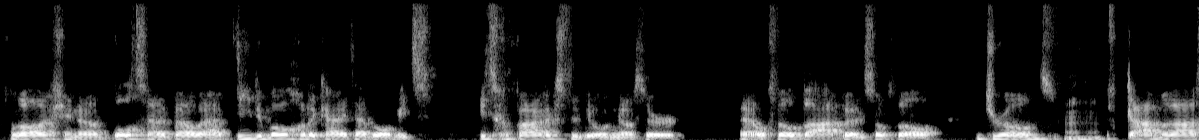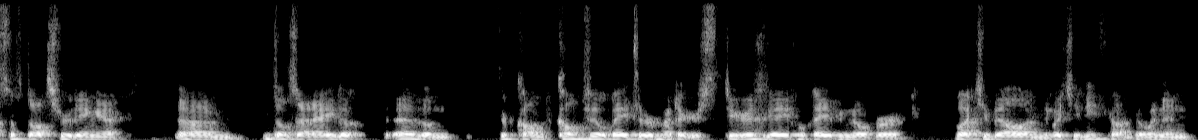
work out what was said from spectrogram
vooral als je een bots aan het bouwen hebt die de mogelijkheid hebben om iets, iets gevaarlijks te doen. Als er uh, ofwel wapens ofwel drones mhm. of camera's of dat soort dingen. Ehm, dan zijn er hele, uh, dan, er kan, kan veel beter, maar er is, er is regelgeving over wat je wel en wat je niet kan doen. En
